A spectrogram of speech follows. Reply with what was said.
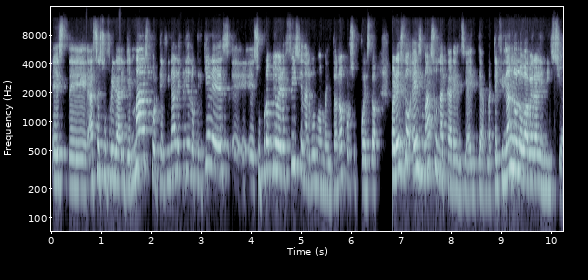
este, hacer sufrir a alguien más, porque al final ella lo que quiere es eh, eh, su propio beneficio en algún momento, ¿no? Por supuesto, pero esto es más una carencia interna, que al final no lo va a ver al inicio.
